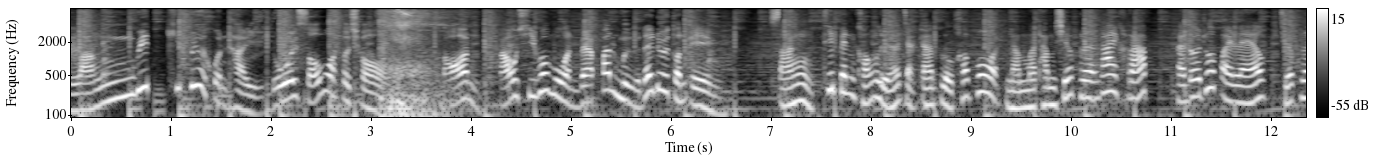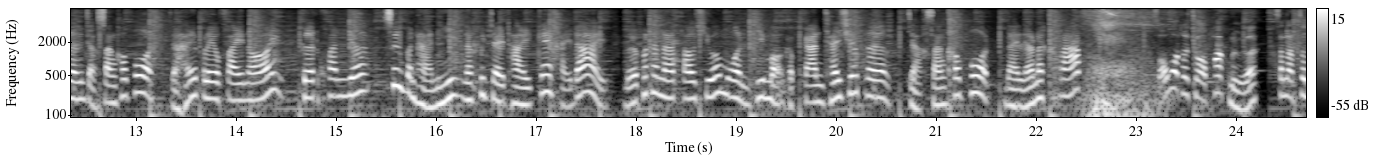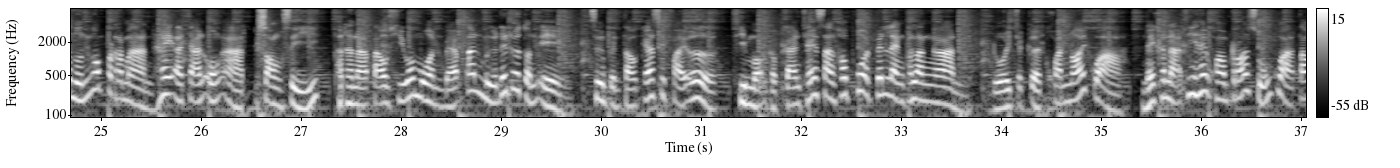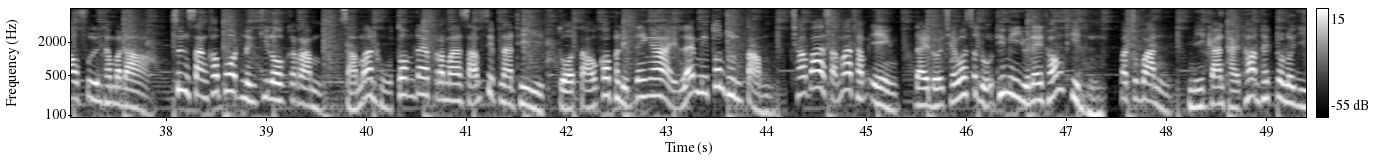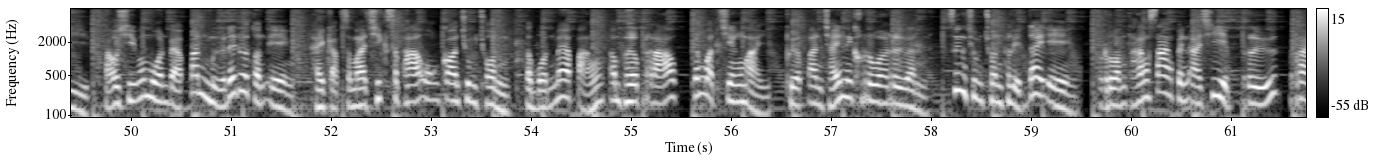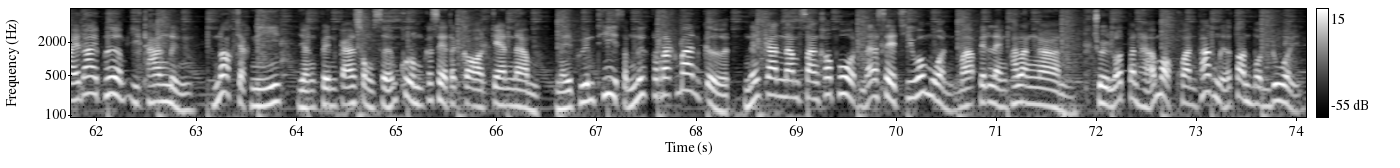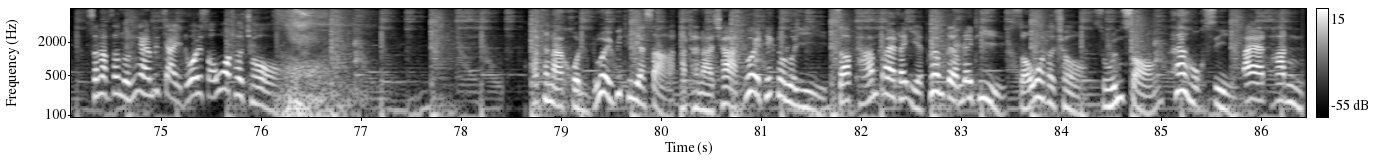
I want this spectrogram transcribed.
พลังวิทย์คิดเพื่อคนไทย โดย สวทช ตอนเตาชีวมวลแบบปั้นมือได้ด้วยตนเองซังที่เป็นของเหลือจากการปลูกข้าวโพดนำมาทำเชื้อเพลิงได้ครับ แต่โดยทั่วไปแล้วเชื้อเพลิงจากซังข้าวโพดจะให้เปลวไฟน้อย เกิดควันเยอะ ซึ่งปัญหานี้นักวิจัยไทยแก้ไขได้ โดยพัฒนาเตาชีวมวลที่เหมาะกับการใช้เชื้อเพลิง จากซังข้าวโพดได้แล้วนะครับ สวทช ภาคเหนือ สนับสนุนงบประมาณให้อาจารย์องอาจส่องสี พัฒนาเตาชีวมวลแบบปั้นมือได้ด้วยตนเอง ซึ่งเป็นเตาแก๊สซิฟายเออร์ที่เหมาะกับการใช้สร้างข้าวโพดเป็นแหล่งพลังงาน โดยจะเกิดควันน้อยกว่า ในขณะที่ให้ความร้อนสูงกว่าเตาฟืนธรรมดา ซึ่งสั่งข้าวโพด 1 กิโลกรัม สามารถหุงต้มได้ประมาณ 30 นาที ตัวเตาก็ผลิตได้ง่าย และมีต้นทุนต่ำ ชาวบ้านสามารถทำเอง ได้โดยใช้วัสดุที่มีอยู่ในท้องถิ่น ปัจจุบันมีการถ่ายทอดเทคโนโลยี เตาชีวมวลแบบปั้นมือได้ด้วยตนเอง ให้กับสมาชิกสภาองค์กรชุมชนตำบลแม่ปังอำเภอพร้าว จังหวัดเชียงใหม่ เพื่อปั้นใช้ในครัวเรือน ซึ่งชุมชนผลิตได้เอง รวมทั้งสร้างเป็นอาชีพ หรือรายได้เพิ่มอีกทางหนึ่ง นอกจากนี้ยังเป็นการส่งเสริมกลุ่มเกษตรกรแกนนำในพื้นที่สำนึกรักบ้านเกิด ในการนำสางข้าวโพดและเศษชีวมวลมาเป็นแหล่งพลังงาน ช่วยลดปัญหาหมอกควันภาคเหนือตอนบนด้วย สนับสนุนงานวิจัยโดย สวทชพัฒนาคนด้วยวิทยาศาสตร์ พัฒนาชาติด้วยเทคโนโลยี สอบถามรายละเอียดเพิ่มเติมได้ที่ สวทช 02 564 8000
